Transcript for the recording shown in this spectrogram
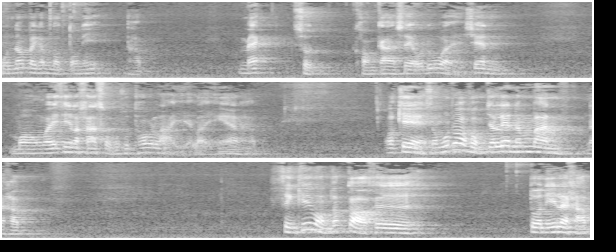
คุณต้องไปกำหนดตรงนี้นะครับแม็กสุดของการเซลล์ด้วย เช่น มองไว้ที่ราคาสูงสุดเท่าไหร่อะไรอย่างเงี้ยนะครับ โอเค สมมุติว่าผมจะเล่นน้ำมันนะครับ สิ่งที่ผมต้องกรอคือตัวนี้เลยครับ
